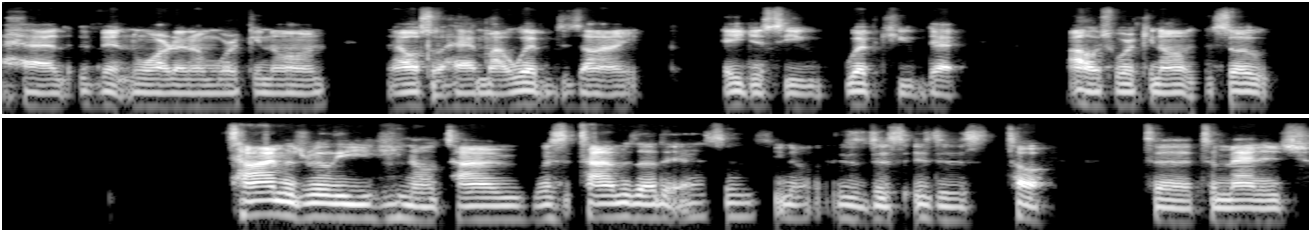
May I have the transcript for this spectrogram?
i had event noir that i'm working on and i also had my web design agency WebCube that I was working on. So time is really, you know, time was time is of the essence. You know, it's just it's just tough to to manage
